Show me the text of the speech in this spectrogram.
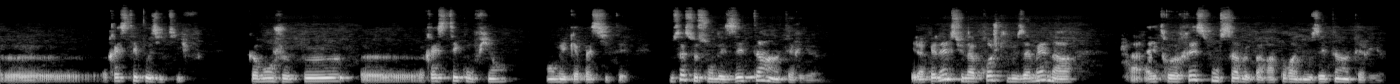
euh, rester positif? Comment je peux euh, rester confiant en mes capacités? Tout ça, ce sont des états intérieurs. Et la PNL, c'est une approche qui nous amène à, être responsable par rapport à nos états intérieurs.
